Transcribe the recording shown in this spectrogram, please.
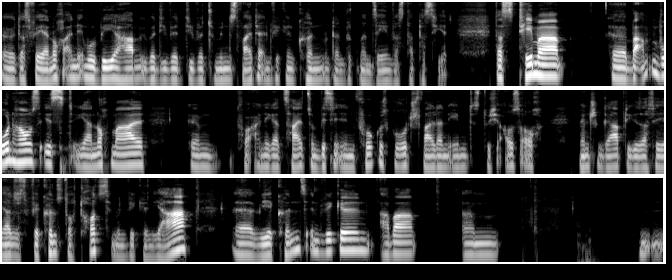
äh, dass wir ja noch eine Immobilie haben, über die wir die wir zumindest weiterentwickeln können und dann wird man sehen, was da passiert. Das Thema, äh, Beamtenwohnhaus ist ja noch mal, ähm, vor einiger Zeit so 'n bisschen in den Fokus gerutscht, weil dann eben es durchaus auch Menschen gab, die gesagt haben: „Ja, das wir können's doch trotzdem entwickeln.“ Ja, äh, wir können's entwickeln, aber, ähm hm,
